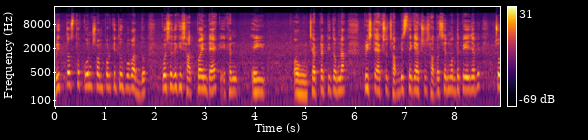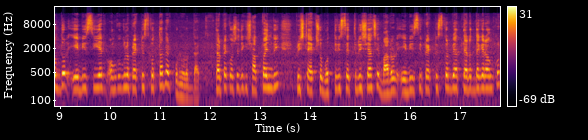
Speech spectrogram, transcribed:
বৃত্তস্থ কোন সম্পর্কিত উপপাদ্য, কোষে দেখি সাত পয়েন্ট এক, এখান, এই অং- চ্যাপ্টারটি তোমরা পৃষ্ঠা একশো ছাব্বিশ থেকে একশো সাতাশের মধ্যে পেয়ে যাবে। চোদ্দোর এবিসি এর অঙ্কগুলো প্র্যাকটিস করতে হবে আর পনেরোর দাগ। তারপরে কোষে দেখি সাত পয়েন্ট দুই, পৃষ্ঠা একশো বত্রিশ, তেত্রিশে আছে, বারোর এবিসি প্র্যাকটিস করবে আর তেরোর দাগের অঙ্ক।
